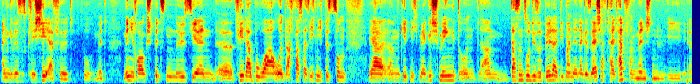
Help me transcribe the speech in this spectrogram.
ein gewisses Klischee erfüllt. So mit Minirock, Spitzenhöschen, äh, Federboa und ach was weiß ich nicht, bis zum, ja, ähm, geht nicht mehr geschminkt. Und ähm, das sind so diese Bilder, die man in der Gesellschaft halt hat von Menschen wie, äh,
